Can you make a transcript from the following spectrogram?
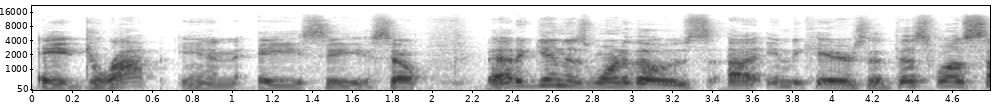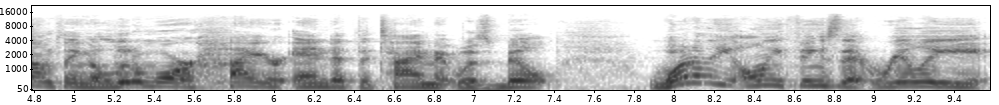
a drop-in AC. So that again is one of those uh, indicators that this was something a little more higher end at the time it was built. One of the only things that really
